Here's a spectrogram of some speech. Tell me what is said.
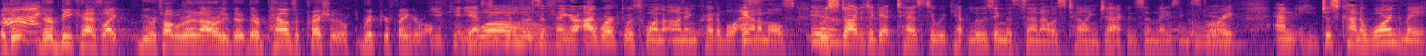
But their, their beak has like we were talking Loretta and I earlier. There, there are pounds of pressure that'll rip your finger off. You can, yes, you can lose a finger. I worked with one on Incredible Animals yeah. who started to get testy. We kept losing the scent. I was telling Jack this amazing story. And he just kind of warned me.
